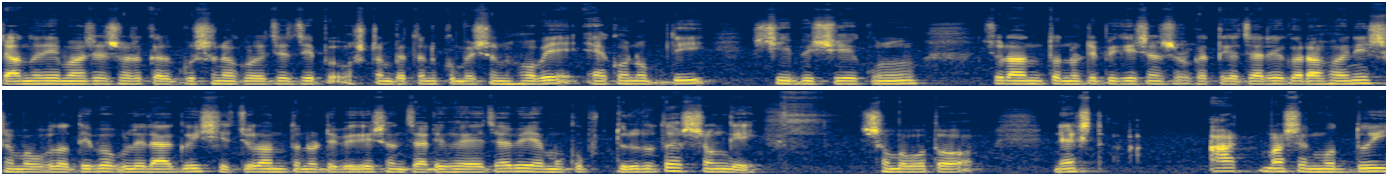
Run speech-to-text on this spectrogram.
জানুয়ারি মাসে সরকার ঘোষণা করেছে যে অষ্টম বেতন কমিশন হবে, এখন অবধি সেই বিষয়ে কোনো চূড়ান্ত নোটিফিকেশন সরকার থেকে জারি করা হয়নি। সম্ভবত দীপাবলির আগেই সেই চূড়ান্ত নোটিফিকেশন জারি হয়ে যাবে এবং খুব দ্রুততার সঙ্গে সম্ভবত নেক্সট আট মাসের মধ্যেই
